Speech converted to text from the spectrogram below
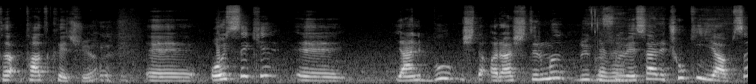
ta- tat kaçıyor. Ee, oysa ki e, yani bu işte araştırma duygusu Evet. vesaire çok iyi yapsa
